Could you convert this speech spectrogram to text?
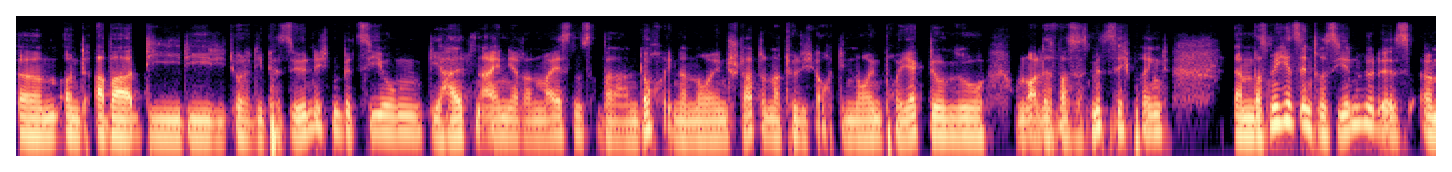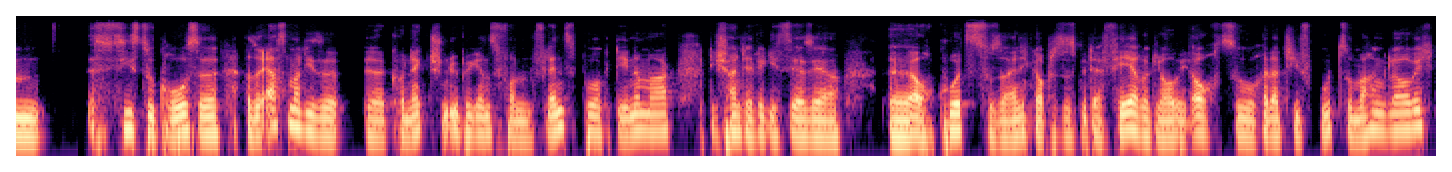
Ähm, und aber die, die, oder die persönlichen Beziehungen, die halten einen ja dann meistens aber dann doch in der neuen Stadt und natürlich auch die neuen Projekte und so und alles, was es mit sich bringt. Ähm, was mich jetzt interessieren würde, ist, ähm, siehst du große, also erstmal diese äh, Connection übrigens von Flensburg, Dänemark, die scheint ja wirklich sehr, sehr äh, auch kurz zu sein. Ich glaube, das ist mit der Fähre, glaube ich, auch so relativ gut zu machen, glaube ich.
